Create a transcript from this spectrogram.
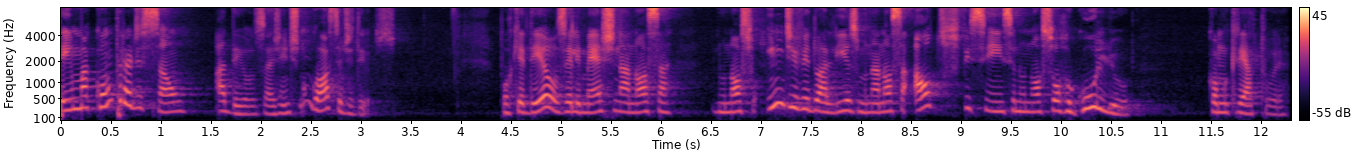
tem uma contradição a Deus. A gente não gosta de Deus. Porque Deus, ele mexe na nossa, no nosso individualismo, na nossa autossuficiência, no nosso orgulho como criatura.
